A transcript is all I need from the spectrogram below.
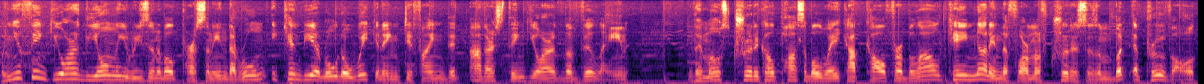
When you think you are the only reasonable person in the room, it can be a rude awakening to find that others think you are the villain. The most critical possible wake-up call for Bilal came not in the form of criticism but approval.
